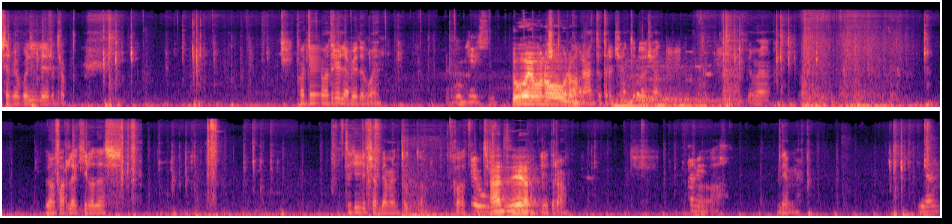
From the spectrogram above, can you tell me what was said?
Serve quell'airdrop. Quanti materiali avete voi? Pochissimi. 2, 1, 1. 40, 300, 200. Eh, più o meno. Dobbiamo fare le kill adesso. Quante kill ci abbiamo in tutto? 4. E uno. A 0. Io 3. Anni. Oh. Dimmi. Vieni.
